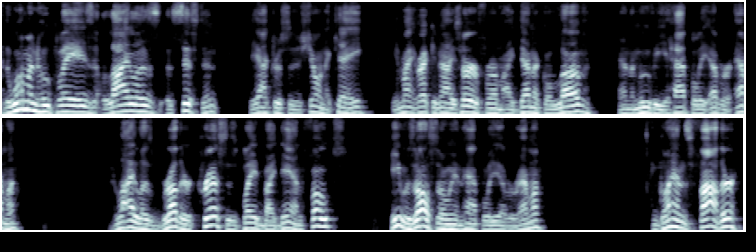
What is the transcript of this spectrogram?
The woman who plays Lila's assistant, the actress is Shona Kay. You might recognize her from Identical Love and the movie Happily Ever Emma. Lila's brother, Chris, is played by Dan Folks. He was also in Happily Ever Emma. Glenn's father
